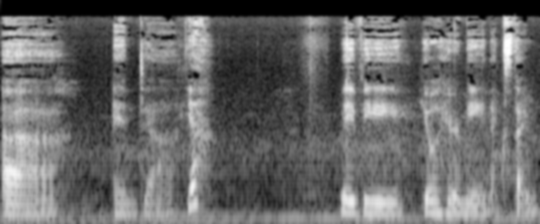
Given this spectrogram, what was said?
Uh, and uh, yeah, maybe you'll hear me next time.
